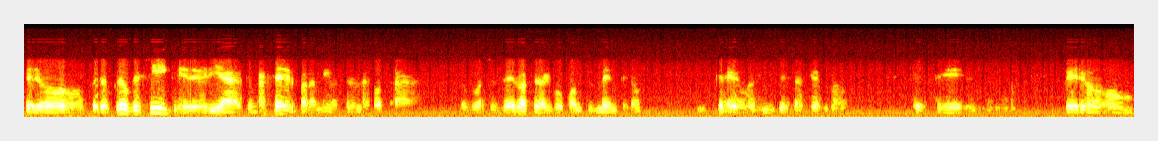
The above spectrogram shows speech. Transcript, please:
pero, pero creo que sí, que debería, ser, para mí va a ser una cosa, lo que va a suceder va a ser algo contundente, ¿no? Creo, es mi sensación, ¿no? Este, pero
